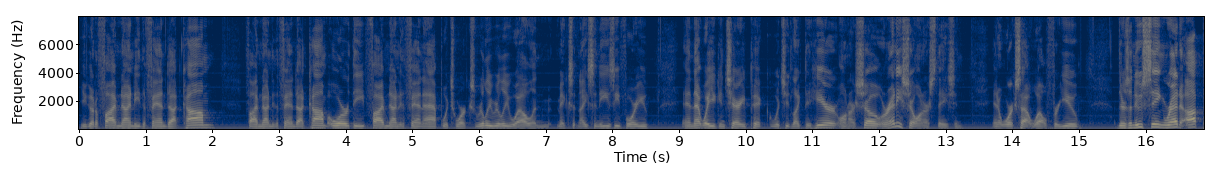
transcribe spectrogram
You go to 590thefan.com, 590thefan.com, or the 590thefan app, which works really, really well and makes it nice and easy for you. And that way you can cherry pick what you'd like to hear on our show or any show on our station, and it works out well for you. There's a new Seeing Red up.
